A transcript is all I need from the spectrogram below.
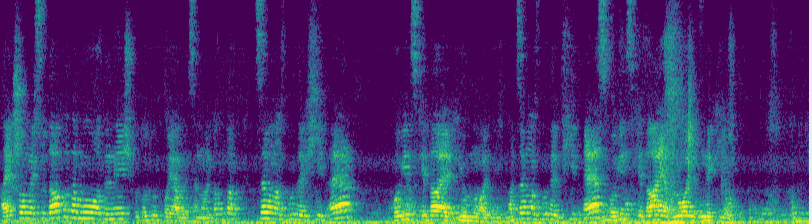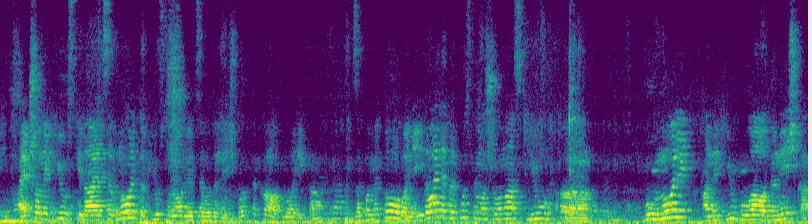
А якщо ми сюди подамо одиничку, то тут появиться ноль. Тобто це у нас буде вхід R, бо він скидає Q в 0. А це у нас буде вхід S, бо він скидає в 0 не Q. А якщо не Q скидається в 0, то Q встановлюється в одиничку. От така от логіка запам'ятовування. І давайте припустимо, що у нас Q е, був нолік, а не Q була одиничка.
